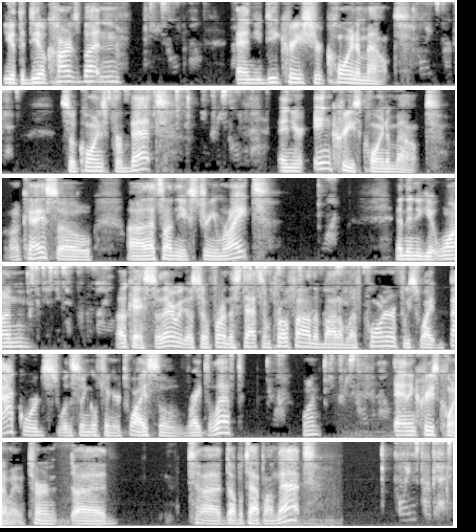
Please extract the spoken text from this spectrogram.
you get the deal cards button, and you decrease your coin amount. So coins per bet, and your increase coin amount. Okay, so uh, that's on the extreme right, and then you get one, Okay, so there we go. So if we're in the stats and profile in the bottom left corner, if we swipe backwards with a single finger twice, so right to left, one, and increase coin amount. Turn, uh, t- uh, double tap on that. Coins per bet.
